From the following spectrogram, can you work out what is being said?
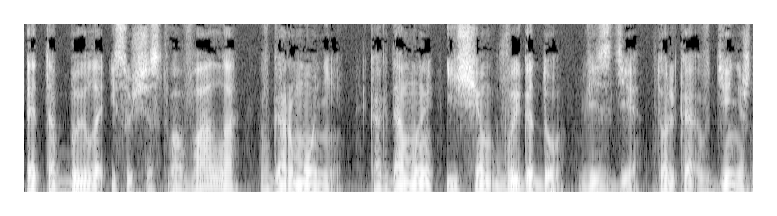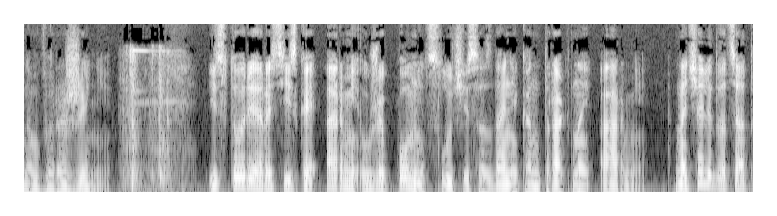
это было и существовало в гармонии, когда мы ищем выгоду везде, только в денежном выражении? История российской армии уже помнит случай создания контрактной армии. В начале 20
